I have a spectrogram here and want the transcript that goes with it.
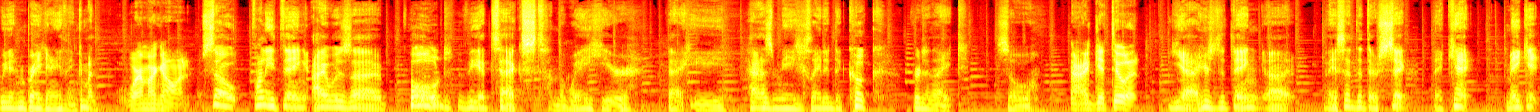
We didn't break anything. Come on. Where am I going? So, funny thing, I was uh, told via text on the way here that he has me slated to cook for tonight. So, All right, get to it. yeah, here's the thing. Uh, they said that they're sick, they can't make it,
